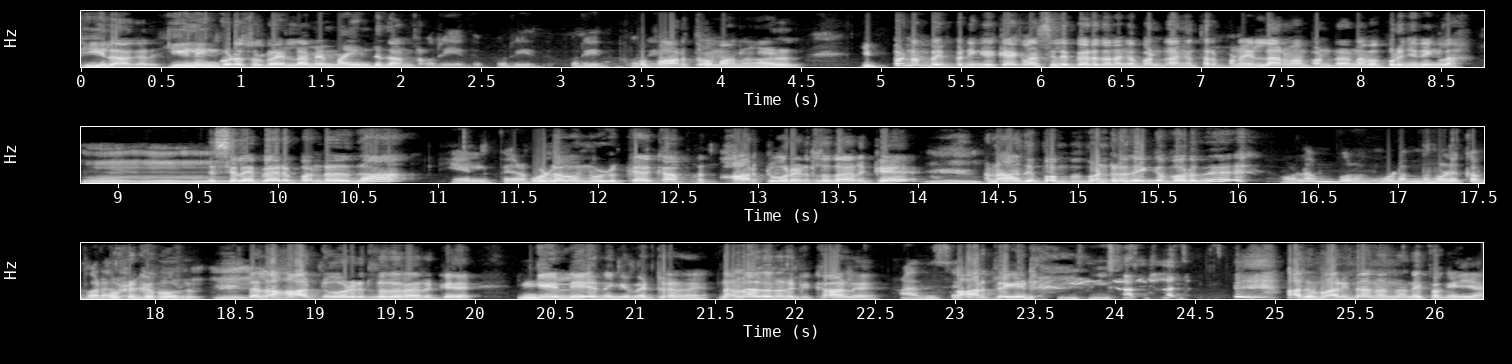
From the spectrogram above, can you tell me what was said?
ஹீல் ஆகாது. ஹீலிங் கூட சொல்ற எல்லாமே மைண்ட் தான் புரியுது புரியுது புரியுது இப்ப பார்த்தோமானால் இப்ப நம்ம இப்ப நீங்க கேட்கலாம் சில பேர் தானங்க பண்றாங்க தர்ப்பணம் எல்லாருமா பண்றாங்க நம்ம புரிஞ்சுனீங்களா. சில பேர் பண்றதுதான் ஏழு பேர் உலகம் முழுக்க காப்பாது ஹார்ட் ஒரு இடத்துல தான் இருக்கு. ஆனா அது பம்ப் பண்றது எங்க போறது? உடம்பு உடம்பு முழுக்க போறது. முழுக்க போறது. இல்ல ஹார்ட் ஒரு இடத்துல தானே இருக்கு. இங்க இல்லையே நீங்க வெட்டுறேன் நல்லா தானே இருக்கு காலு. ஹார்ட் கேட்டு அது மாதிரி தான் நான் நினைப்பேங்க ஐயா.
